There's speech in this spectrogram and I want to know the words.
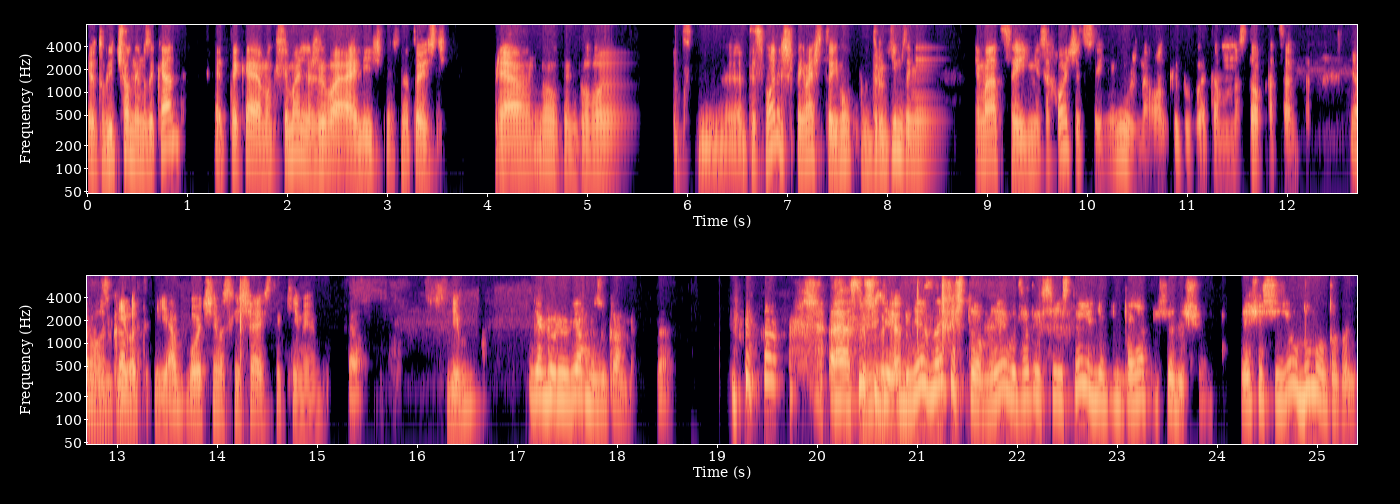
И вот увлеченный музыкант — это такая максимально живая личность. Ну, то есть прям, ну, как бы вот ты смотришь и понимаешь, что ему другим заниматься и не захочется, и не нужно. Он как бы в этом на сто процентов. Вот. И вот я очень восхищаюсь такими. Да. Дим? Я говорю, я музыкант. Да. а, слушайте, музыкант. мне знаете что? Мне вот в этой всей истории непонятно следующее. Я сейчас сидел, думал такой,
